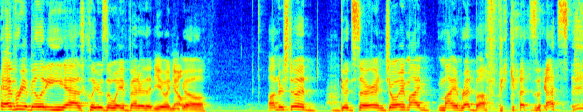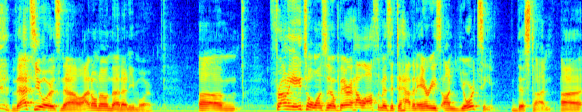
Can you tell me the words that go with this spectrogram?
Every ability he has clears the wave better than you, and you go, "Understood, good sir. Enjoy my my red buff because that's that's yours now. I don't own that anymore." Um, Frowning Atoll wants to know, Barra, how awesome is it to have an Ares on your team this time? Uh,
